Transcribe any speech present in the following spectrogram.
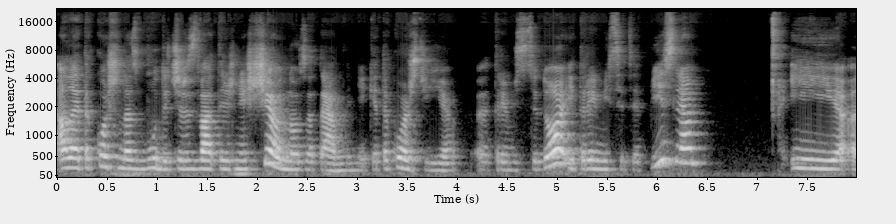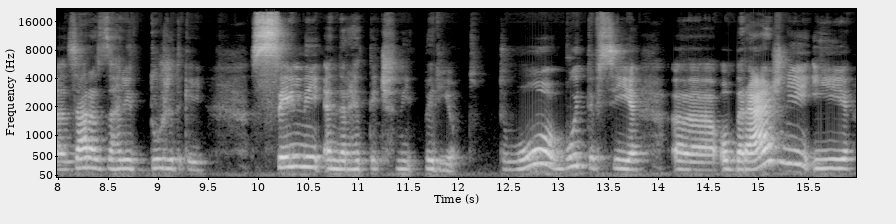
Але також у нас буде через 2 тижні ще одне затемнення, яке також діє 3 місяці до і 3 місяці після. І е, зараз взагалі дуже такий сильний енергетичний період. Тому будьте всі е, обережні і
